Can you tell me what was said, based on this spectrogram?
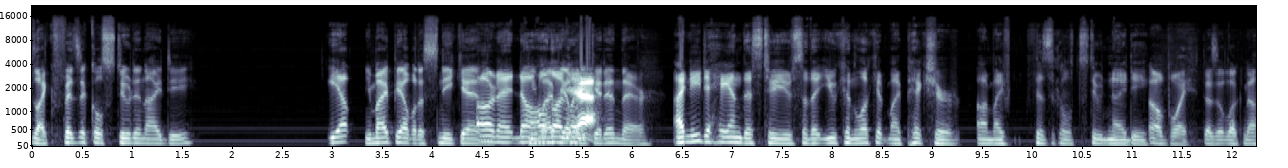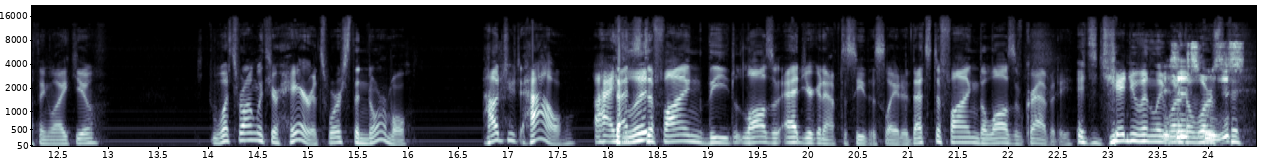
like physical student ID? Yep. You might be able to sneak in. Oh no, no you hold might on. Be able yeah. to get in there. I need to hand this to you so that you can look at my picture on my physical student ID. Oh boy, does it look nothing like you? What's wrong with your hair? It's worse than normal. How'd you? How? I That's lit- defying the laws of Ed. You're gonna have to see this later. That's defying the laws of gravity. It's genuinely Is one this- of the worst. this-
